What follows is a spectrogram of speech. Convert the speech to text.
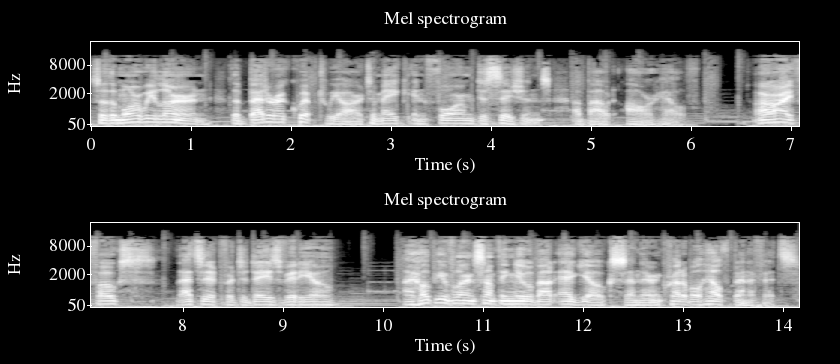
so the more we learn, the better equipped we are to make informed decisions about our health. Alright folks, that's it for today's video. I hope you've learned something new about egg yolks and their incredible health benefits.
